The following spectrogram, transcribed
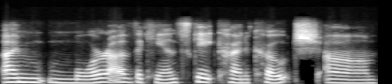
i'm more of the CanSkate kind of coach um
